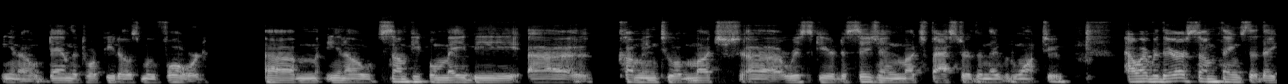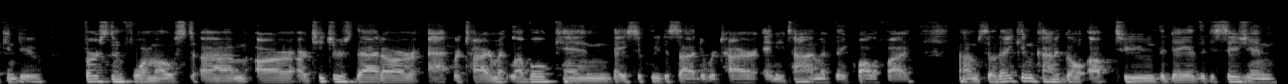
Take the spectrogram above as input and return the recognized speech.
you know, damn the torpedoes, move forward. Um, you know, some people may be uh, coming to a much uh, riskier decision much faster than they would want to. However, there are some things that they can do first and foremost, um, our, our teachers that are at retirement level can basically decide to retire anytime if they qualify. Um, so they can kind of go up to the day of the decision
